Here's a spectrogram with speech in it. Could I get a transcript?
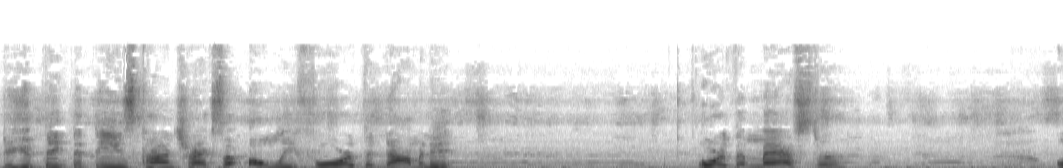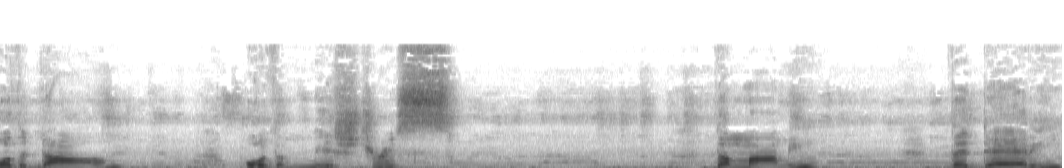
Do you think that these contracts are only for the dominant? Or the master? Or the dom? Or the mistress? The mommy, the daddy,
